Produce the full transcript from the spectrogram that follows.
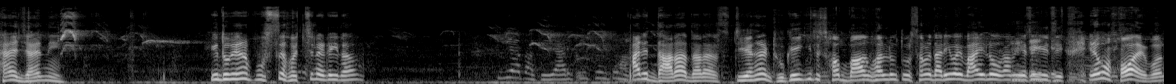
হ্যাঁ জানি। কিন্তু এখানে পুষতে হচ্ছে না এটাই পাখি আর দাঁড়া দাঁড়া চিড়িয়াখানা ঢুকেই কিন্তু সব বাঘ ভাল্লুক তোর সামনে দাঁড়িয়ে ভাই ভাই লোক আমি এসে গেছি এরকম হয় বল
